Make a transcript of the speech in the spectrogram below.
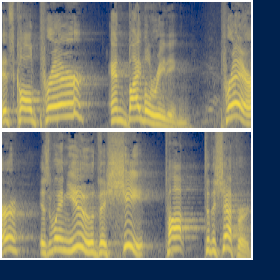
it's called prayer and Bible reading. Prayer is when you, the sheep, talk to the shepherd.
